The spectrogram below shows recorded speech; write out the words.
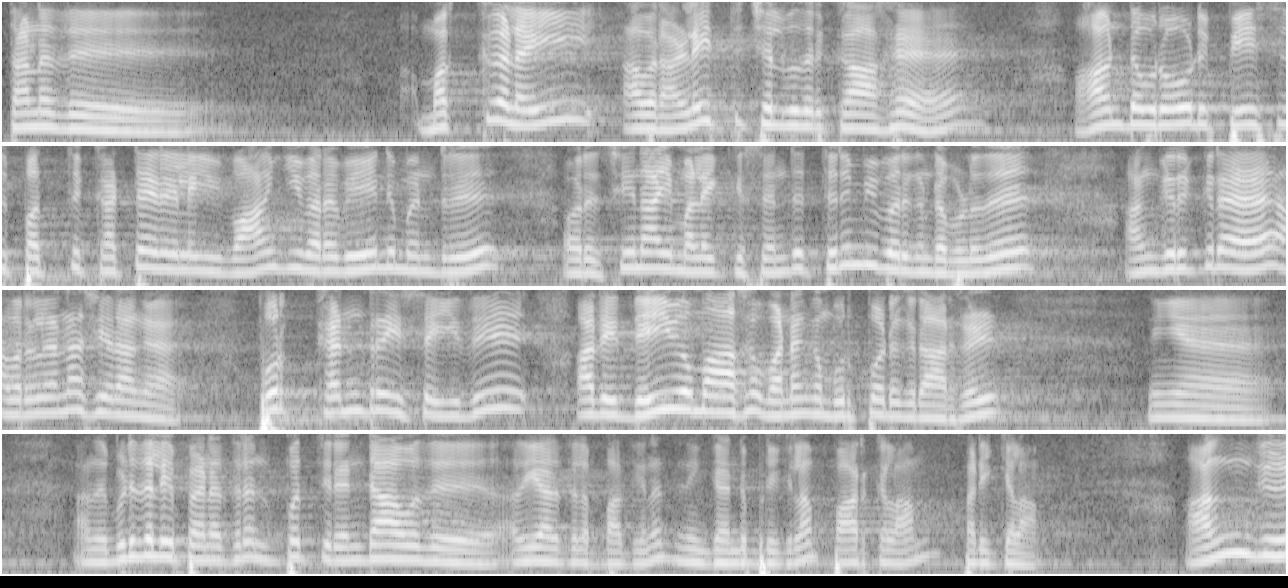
தனது மக்களை அவர் அழைத்து செல்வதற்காக ஆண்டவரோடு பேசி பத்து கட்டளைகளை வாங்கி வர வேண்டும் என்று அவர் சீனாய் மலைக்கு சென்று திரும்பி வருகின்ற பொழுது அங்கே இருக்கிற அவர்கள் என்ன செய்கிறாங்க பொற்கன்றை செய்து அதை தெய்வமாக வணங்க முற்படுகிறார்கள். நீங்கள் அந்த விடுதலை பயணத்தில் முப்பத்தி ரெண்டாவது அதிகாரத்தில் பார்த்தீங்கன்னா நீங்கள் கண்டுபிடிக்கலாம் பார்க்கலாம் படிக்கலாம். அங்கு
